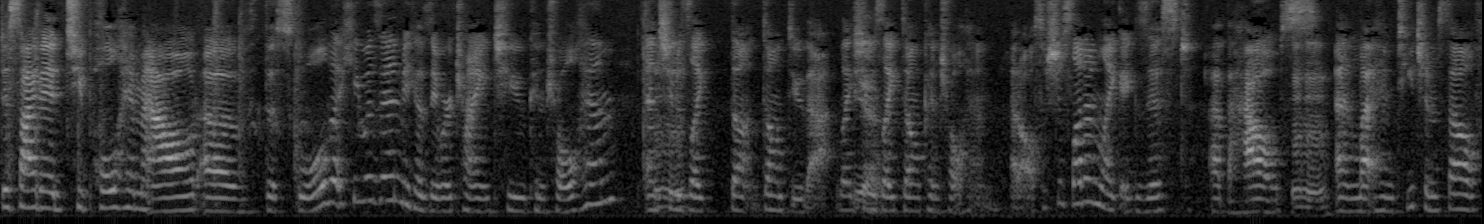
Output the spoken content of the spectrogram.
decided to pull him out of the school that he was in because they were trying to control him and she Mhm. was like don't don't do that. Like she was like don't control him at all. So she just let him like exist at the house Mhm. and let him teach himself.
